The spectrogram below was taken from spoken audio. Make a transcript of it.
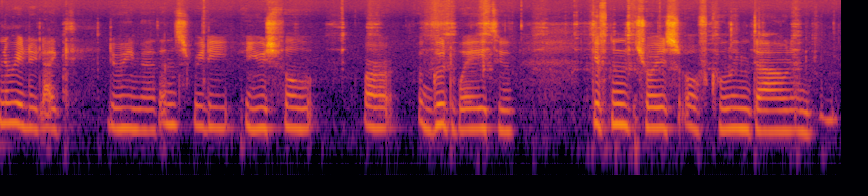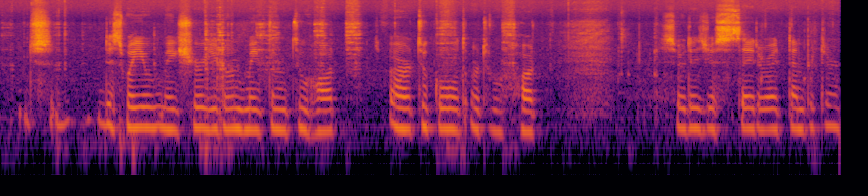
And I really like doing that, and it's really a useful or a good way to give them the choice of cooling down. And this way, you make sure you don't make them too hot or too cold or too hot, so they just stay the right temperature.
